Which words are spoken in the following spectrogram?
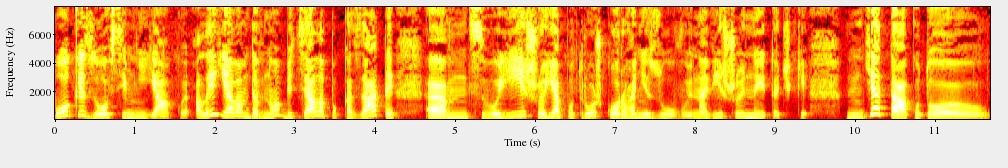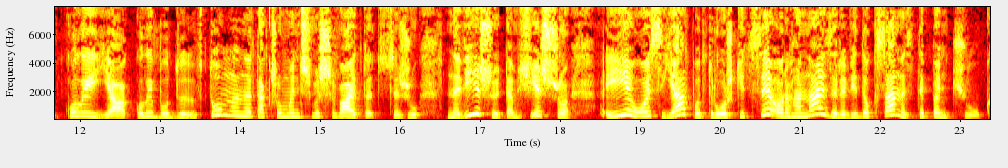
Поки зовсім ніякої. Але я вам давно обіцяла показати ем, свої, що я потрошку організовую, навішую ниточки. Я так, ото, коли як, коли буду втомлена, так що менш вишиваю, то сижу, навішую, там ще що. І ось я потрошки, це органайзери від Оксани Степанчук.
